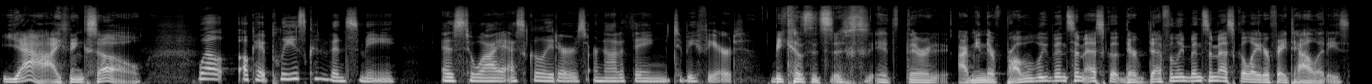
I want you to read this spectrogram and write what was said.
Yeah, I think so. Well, okay, please convince me as to why escalators are not a thing to be feared. Because it's it's, it's there. I mean, there've probably been some escal. There've definitely been some escalator fatalities.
